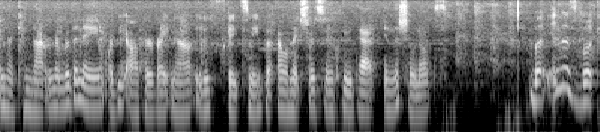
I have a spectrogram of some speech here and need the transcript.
and I cannot remember the name or the author right now. It escapes me, but I will make sure to include that in the show notes. But in this book,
